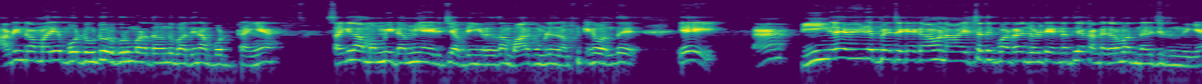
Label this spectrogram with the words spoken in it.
அப்படின்ற மாதிரியே போட்டு விட்டு ஒரு குறும்படத்தை வந்து பார்த்தீங்கன்னா போட்டுட்டாங்க. சகிலா மம்மி டம்மி ஆயிடுச்சு அப்படிங்கிறது தான் பார்க்கும் பொழுது நமக்கே வந்து ஏய் ஆ? நீங்களே வீடு பேச்சை கேட்காம நான் இஷ்டத்துக்கு பண்ணுறேன்னு சொல்லிட்டு என்னத்தையோ கண்ட கரமாக நடிச்சிட்டு இருந்தீங்க.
